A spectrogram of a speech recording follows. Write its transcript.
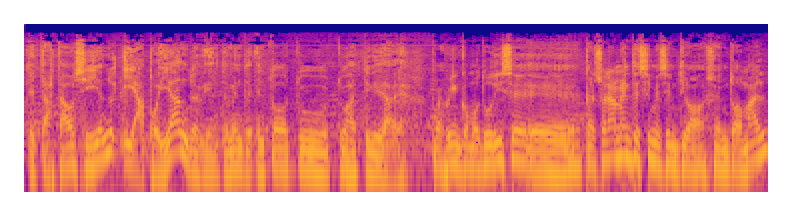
que te ha estado siguiendo y apoyando, evidentemente, en todas tu- tus actividades. Pues bien, como tú dices, eh, personalmente sí me sintió, sentó mal.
